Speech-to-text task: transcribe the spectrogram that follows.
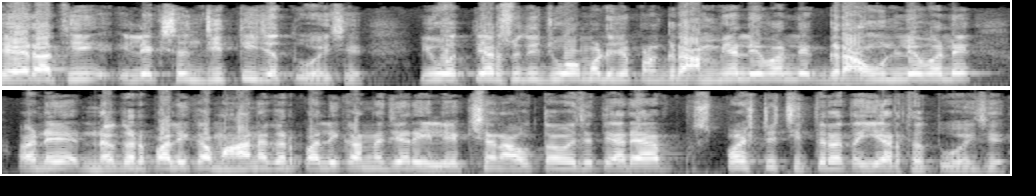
ચહેરાથી ઇલેક્શન જીતી જતું હોય છે. એવું અત્યાર સુધી જોવા મળ્યું છે. પણ ગ્રામ્ય લેવલે ગ્રાઉન્ડ લેવલે અને નગરપાલિકા, મહાનગરપાલિકાના જ્યારે ઇલેક્શન આવતા હોય છે, ત્યારે આ સ્પષ્ટ ચિત્ર તૈયાર થતું હોય છે.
